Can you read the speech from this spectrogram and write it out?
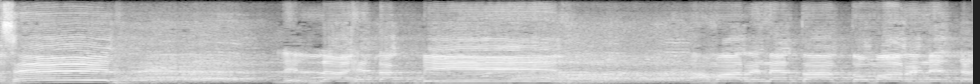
আছেন? লিল্লাহে তাকবীর। আমার নেতা তোমার নেতা।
